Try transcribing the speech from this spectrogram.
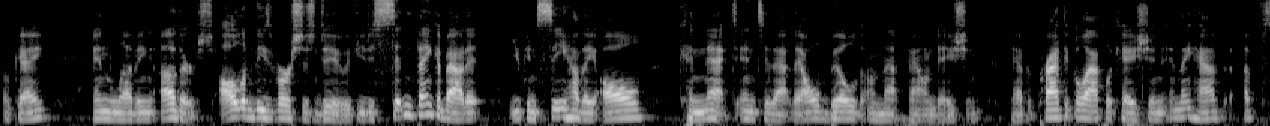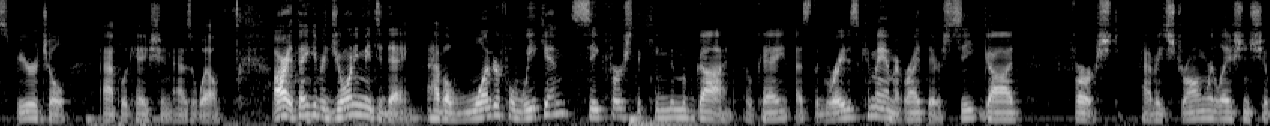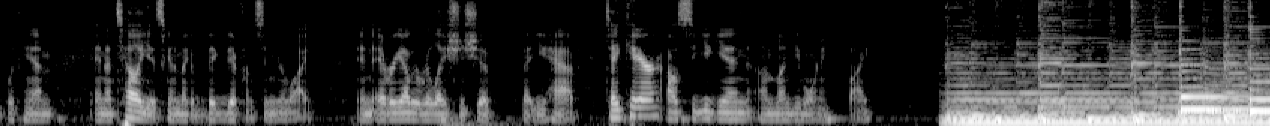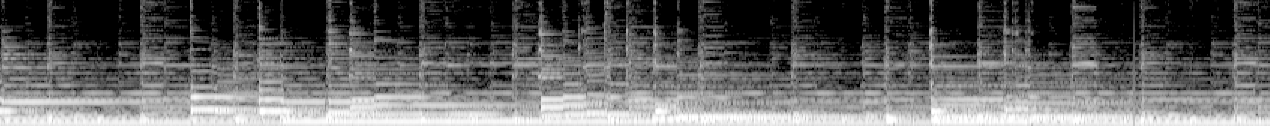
okay, and loving others. All of these verses do. If you just sit and think about it, you can see how they all connect into that. They all build on that foundation. They have a practical application and they have a spiritual application as well. All right, thank you for joining me today. Have a wonderful weekend. Seek first the kingdom of God, okay? That's the greatest commandment right there. Seek God first. Have a strong relationship with Him, and I tell you, it's going to make a big difference in your life and every other relationship that you have. Take care. I'll see you again on Monday morning. Bye.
